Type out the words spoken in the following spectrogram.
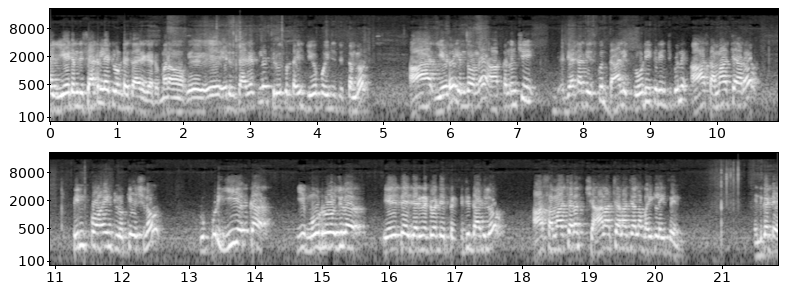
ఏడెనిమిది శాటిలైట్లు ఉంటాయి సార్ గారు. మనం ఏ- ఏడెనిమిది శాటిలైట్లు తిరుగుతుంటాయి జియో పొజిషన్ సిస్టమ్లో. ఆ ఏడో ఎనిమిదో ఉన్నాయి. అక్కడ నుంచి డేటా తీసుకుని దాన్ని క్రోడీకరించుకుని ఆ సమాచారం పిన్ పాయింట్ లొకేషన్ ఇప్పుడు ఈ యొక్క ఈ మూడు రోజుల ఏదైతే జరిగినటువంటి ప్రతి దాడిలో ఆ సమాచారం చాలా చాలా చాలా వైటల్ అయిపోయింది. ఎందుకంటే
